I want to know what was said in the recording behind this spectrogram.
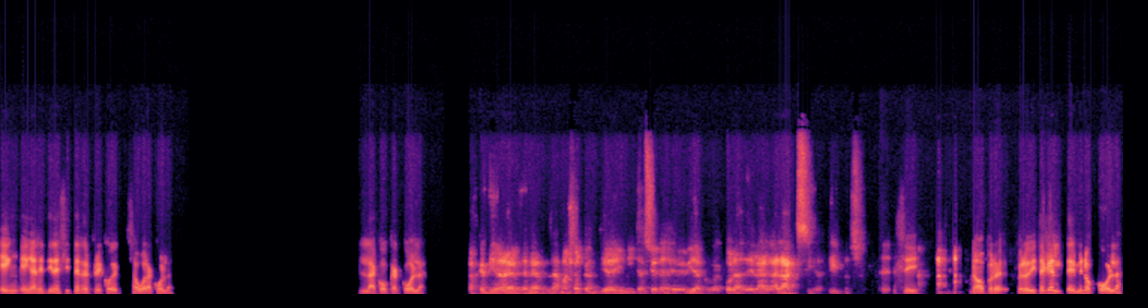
En, en Argentina existe refresco de sabor a cola. La Coca-Cola. Argentina debe tener la mayor cantidad de imitaciones de bebidas Coca-Cola de la galaxia. Eh, Sí. No, pero, pero viste que el término cola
